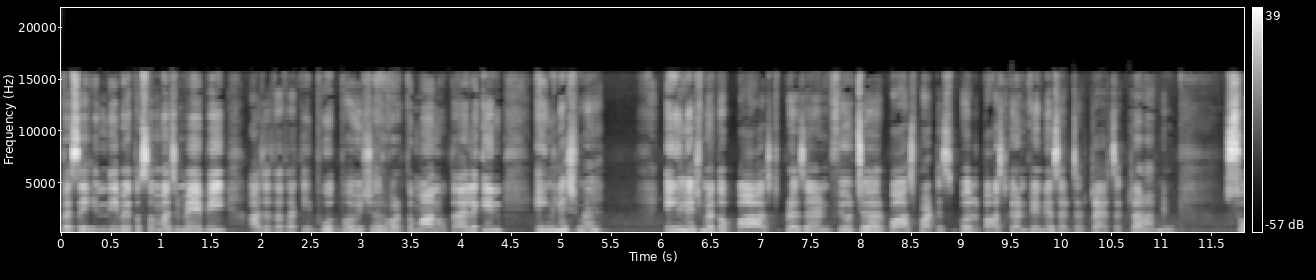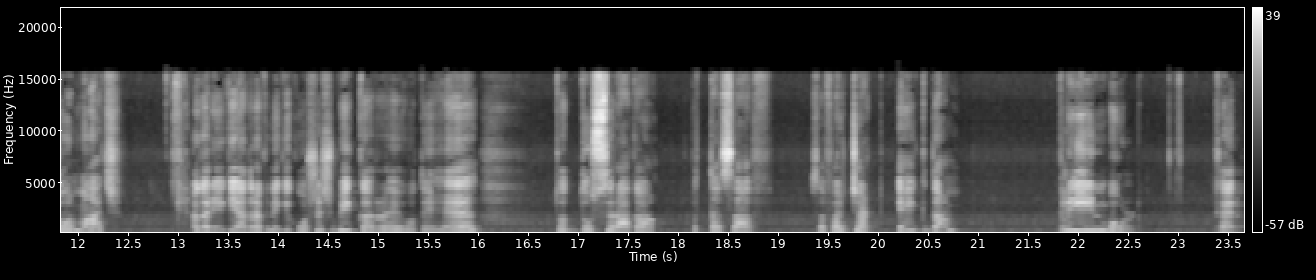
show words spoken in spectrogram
वैसे हिंदी में तो समझ में भी आ जाता था कि भूत भविष्य और वर्तमान होता है, लेकिन इंग्लिश में? इंग्लिश में तो past present future past participle past continuous etcetera etcetera I mean so much अगर एक याद रखने की कोशिश भी कर रहे होते हैं तो दूसरा का पत्ता साफ़ सफ़र चट एकदम क्लीन बोल्ड खैर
